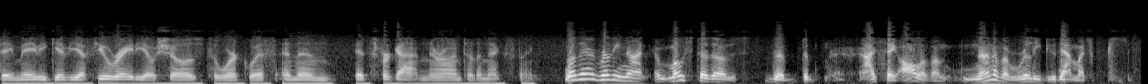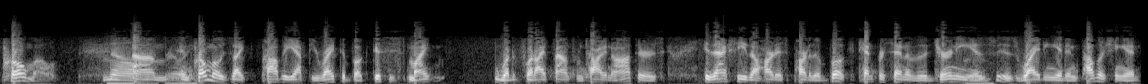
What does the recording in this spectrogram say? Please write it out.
they maybe give you a few radio shows to work with, and then it's forgotten. They're on to the next thing. Well, they're really not. Most of those, the, the I say all of them. None of them really do that much p- promo. No, Um, really. And promo is like probably after you write the book. This is my what what I found from talking to authors is actually the hardest part of the book. Ten percent of the journey is is writing it and publishing it.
